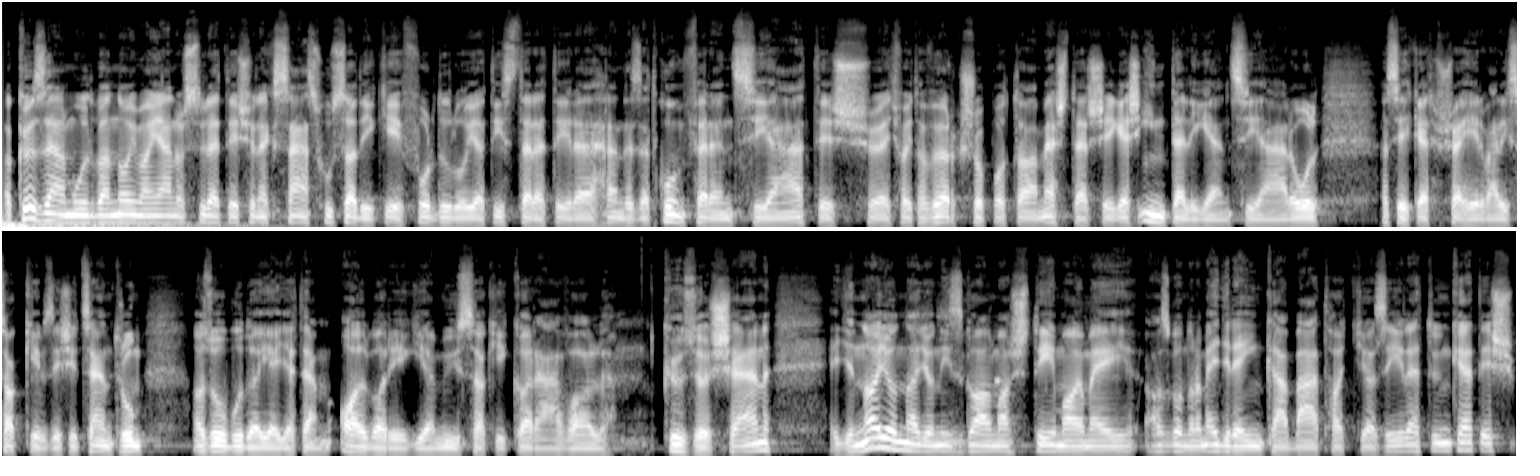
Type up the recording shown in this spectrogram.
A közelmúltban Neumann János születésének 120. évfordulója tiszteletére rendezett konferenciát és egyfajta workshopot a mesterséges intelligenciáról a Székesfehérvári Szakképzési Centrum az Óbudai Egyetem Alba Régia műszaki karával közösen. Egy nagyon-nagyon izgalmas téma, amely azt gondolom egyre inkább áthatja az életünket, és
